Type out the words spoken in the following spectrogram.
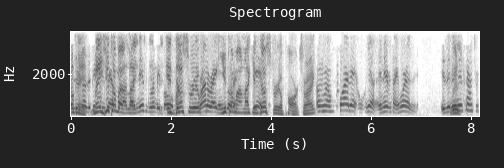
Okay, Because the people Maze, you you talking about like and this went before Obama. industrial? You you talking about like industrial parks, right? Uh-huh. Where that? Yeah, and everything. Where is it? Is it in this country?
